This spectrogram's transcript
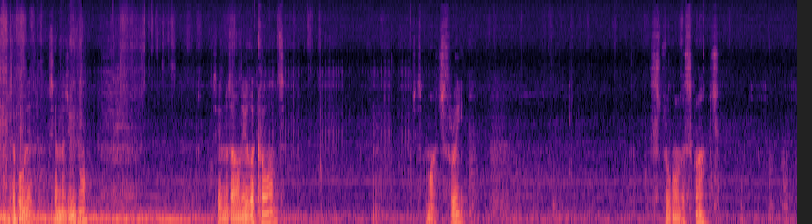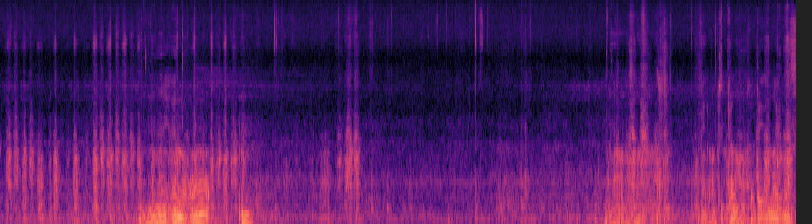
that's about it. Same as usual. Same as all the other cards. Just match 3. Struggle to scratch. Right, in the all. I'm just them like this.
